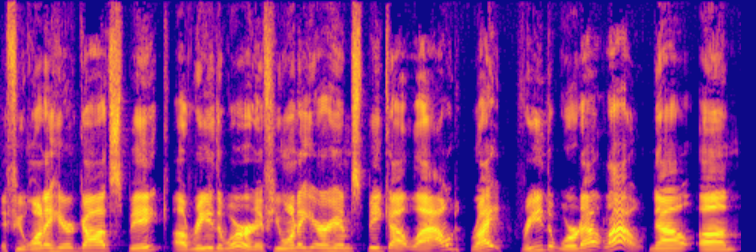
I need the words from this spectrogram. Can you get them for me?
If you want to hear God speak, uh, read the word. If you want to hear Him speak out loud, right, read the word out loud. Now, um,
